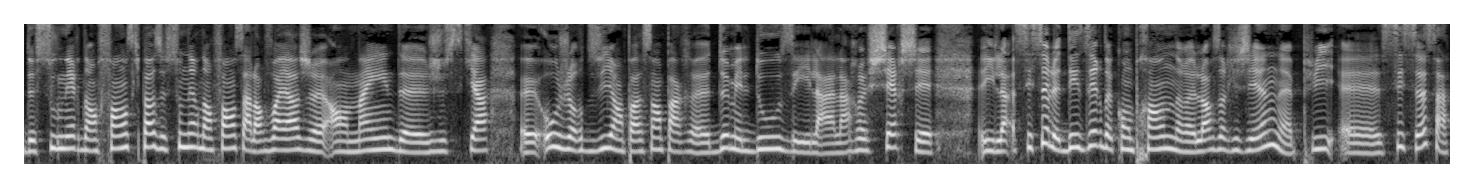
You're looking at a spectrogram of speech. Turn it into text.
de souvenirs d'enfance, qui passe de souvenirs d'enfance à leur voyage euh, en Inde euh, jusqu'à euh, aujourd'hui en passant par euh, 2012 et la, la recherche euh, et la, c'est ça le désir de comprendre euh, leurs origines. Puis euh, c'est ça ça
